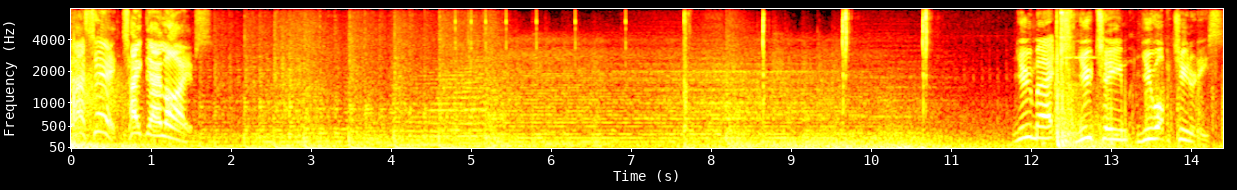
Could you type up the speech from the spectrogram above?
That's it! Take their lives! New match, new team, new opportunities.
